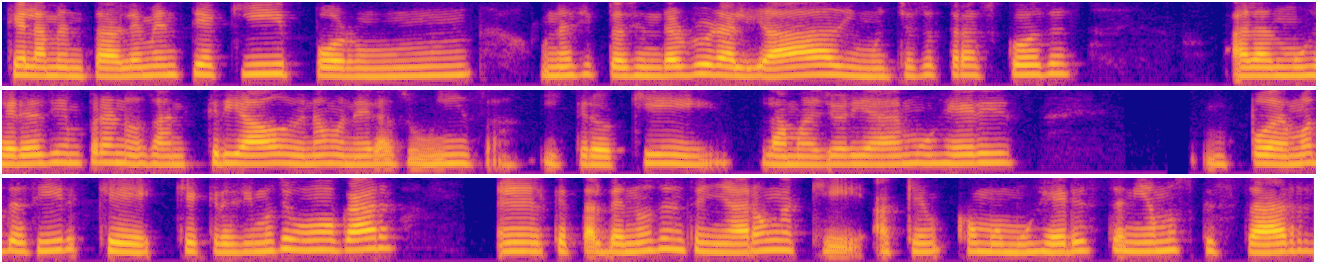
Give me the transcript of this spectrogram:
que lamentablemente aquí por una situación de ruralidad y muchas otras cosas, a las mujeres siempre nos han criado de una manera sumisa y creo que la mayoría de mujeres podemos decir que, que crecimos en un hogar en el que tal vez nos enseñaron a que, a que como mujeres teníamos que estar,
